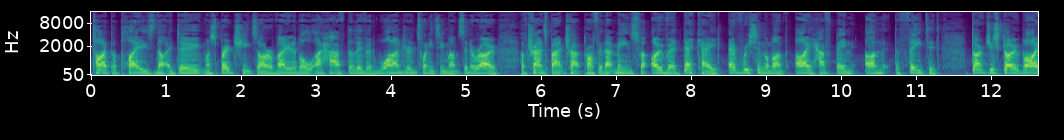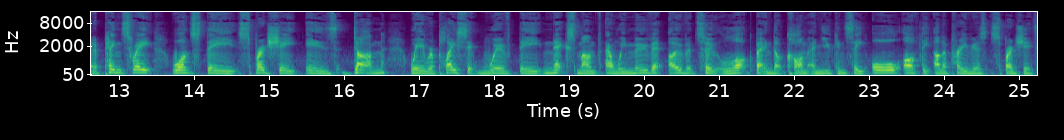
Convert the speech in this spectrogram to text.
type of plays that I do. My spreadsheets are available. I have delivered 122 months in a row of transparent track profit. That means for over a decade, every single month, I have been undefeated. Don't just go by the pin tweet. Once the spreadsheet is done, we replace it with the next month and we move it over to lockbetting.com and you can see all of the other previous spreadsheets.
